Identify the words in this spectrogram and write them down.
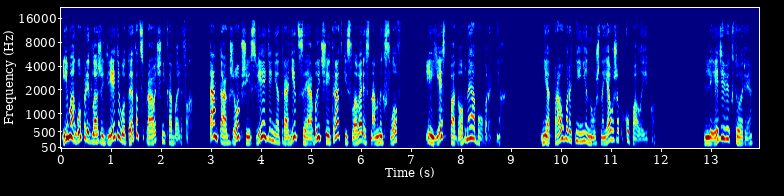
И могу предложить леди вот этот справочник об эльфах. Там также общие сведения, традиции, обычаи, краткий словарь основных слов. И есть подобные об оборотнях. Нет, про оборотней не нужно, я уже покупала его. «Леди Виктория», —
